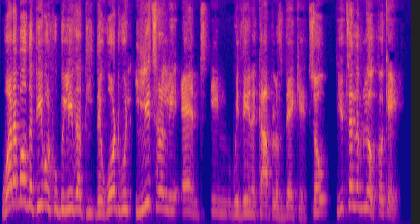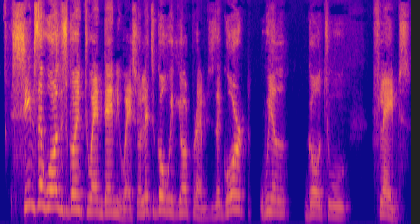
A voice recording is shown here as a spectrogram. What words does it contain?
What about the people who believe that the world will literally end in within a couple of decades? So you tell them, look, okay, since the world is going to end anyway, so let's go with your premise. The world will go to flames.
